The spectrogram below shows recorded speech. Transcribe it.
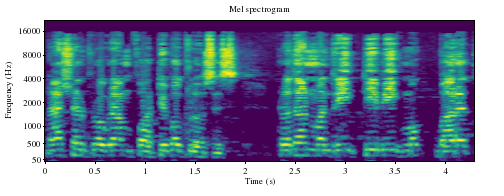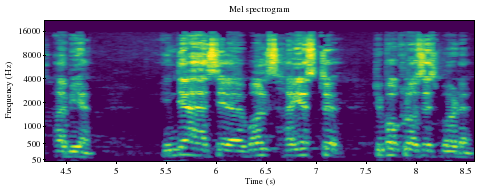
National Program for Tuberculosis, Pradhan Mantri TB Mukt Bharat Abhiyan. India has the world's highest tuberculosis burden.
